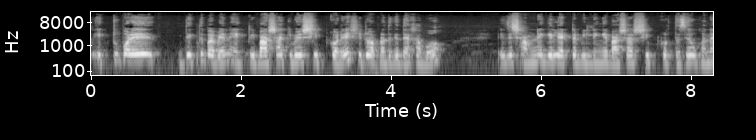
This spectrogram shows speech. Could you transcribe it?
একটু পরে দেখতে পাবেন একটি বাসা কীভাবে শিফট করে, সেটাও আপনাদেরকে দেখাবো। এই যে সামনে গেলে একটা বিল্ডিংয়ে বাসা শিফট করতেছে, ওখানে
